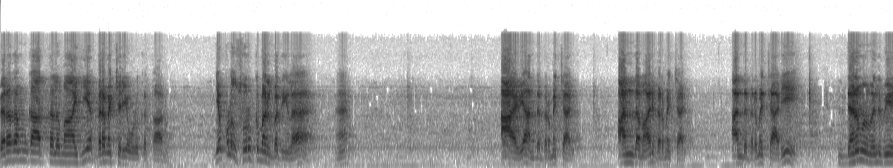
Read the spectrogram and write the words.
விரதம் காத்தலுமாகிய பிரம்மச்சரிய ஒழுக்கத்தானும் எவ்வளவு சுருக்கமா இருக்கு பாத்தீங்களா? ஆகவே அந்த பிரம்மச்சாரி அந்த மாதிரி பிரம்மச்சாரி அந்த பிரம்மச்சாரி தினமும் வந்து வீ-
